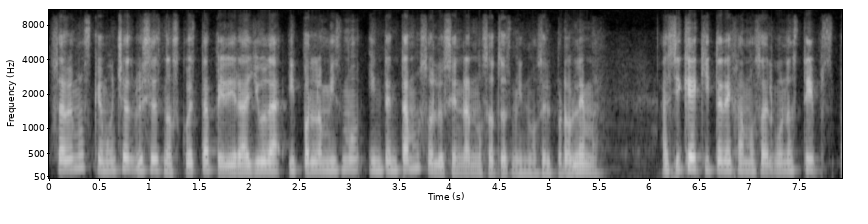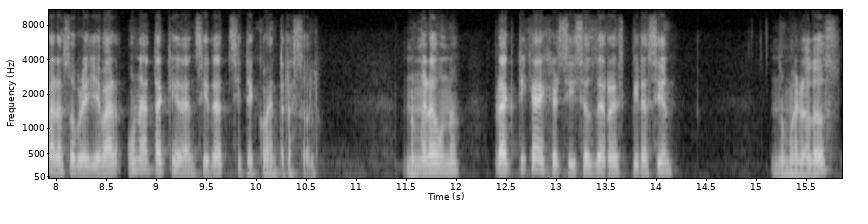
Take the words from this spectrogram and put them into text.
sabemos que muchas veces nos cuesta pedir ayuda y por lo mismo intentamos solucionar nosotros mismos el problema. Así que aquí te dejamos algunos tips para sobrellevar un ataque de ansiedad si te encuentras solo. Número 1. Practica ejercicios de respiración. Número 2.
